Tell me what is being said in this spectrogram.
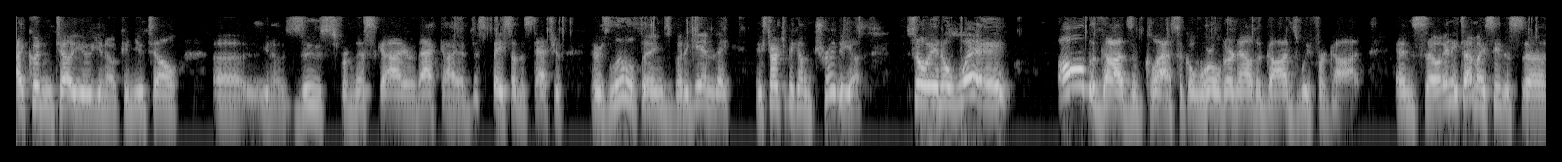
I couldn't tell you, you know, can you tell, uh, you know, Zeus from this guy or that guy, just based on the statue? There's little things, but again, they, they start to become trivia. So in a way, all the gods of classical world are now the gods we forgot. And so anytime I see this, uh,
